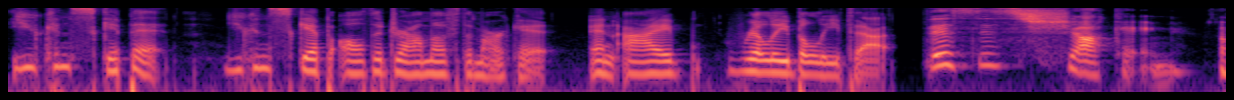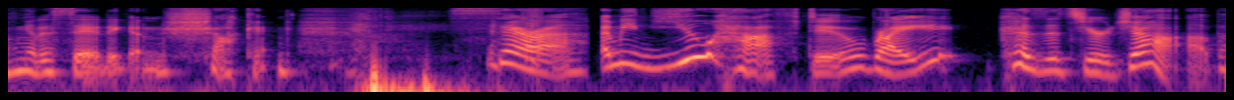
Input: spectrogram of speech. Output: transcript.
you can skip it. You can skip all the drama of the market. And I really believe that. This is shocking. I'm going to say it again shocking. Sara, I mean, you have to, right? Because it's your job.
